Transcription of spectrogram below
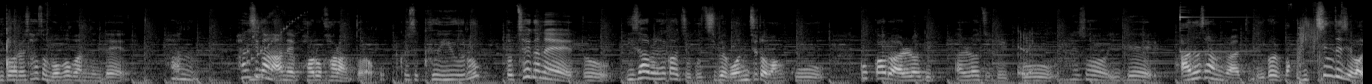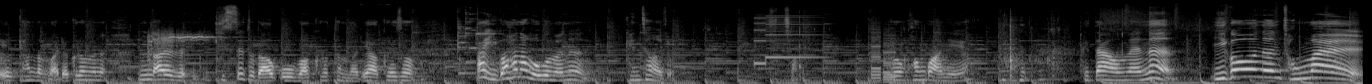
이거를 사서 먹어봤는데 한, 한 시간 안에 바로 가라앉더라고. 그래서 그 이후로 또 최근에 또 이사를 해가지고 집에 먼지도 많고 꽃가루 알러기, 알러지도 있고 해서 이게 아는 사람들 알 텐데 이걸 막 미친 듯이 막 이렇게 한단 말이야. 그러면은 눈 아래 기스도 나고 막 그렇단 말이야. 그래서 딱 이거 하나 먹으면은 괜찮아져. 추천. 그건 광고 아니에요? 그 다음에는 이거는 정말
